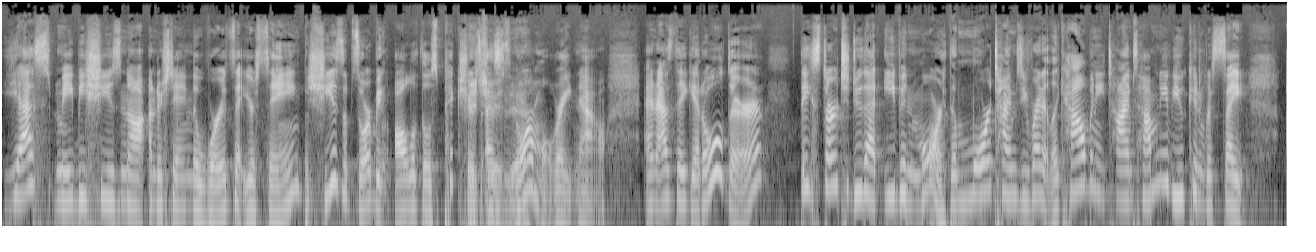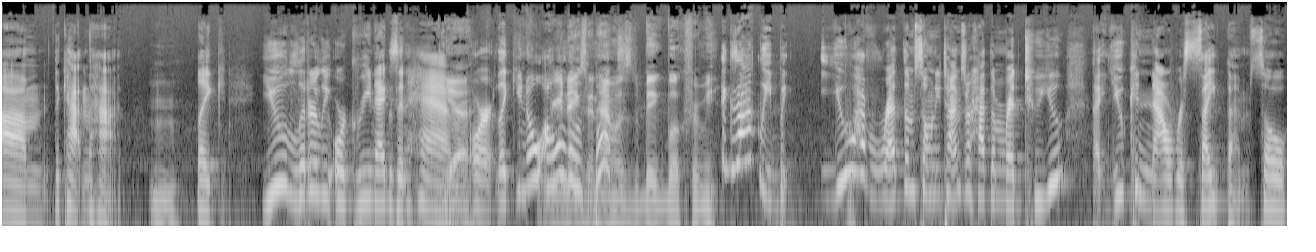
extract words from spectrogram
yes, maybe she's not understanding the words that you're saying, but she is absorbing all of those pictures, as Pictures, yeah. normal right now. And as they get older, they start to do that even more. The more times you read it, like how many times, how many of you can recite um, The Cat in the Hat? Like you literally, or Green Eggs and Ham, Mm. Yeah. or like you know all Green of those Green Eggs and books. Ham was the big book for me. Exactly. But you have read them so many times or had them read to you that you can now recite them. So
